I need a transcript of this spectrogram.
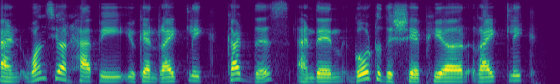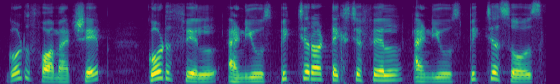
And once you are happy, you can right click, cut this and then go to the shape here, right click, go to format shape Go to fill and use picture or texture fill and use picture source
